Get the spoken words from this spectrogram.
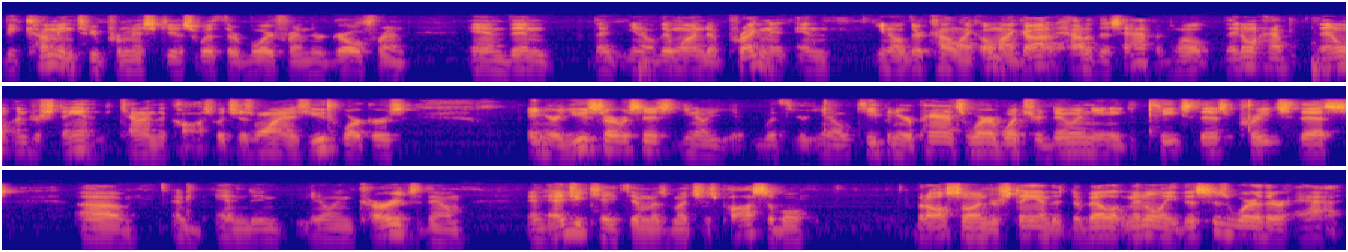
becoming too promiscuous with their boyfriend, their girlfriend, and then they, you know, they wind up pregnant and you know they're kind of like oh my god how did this happen? Well they don't have they don't understand counting the cost which is why as youth workers in your youth services you know with your you know keeping your parents aware of what you're doing you need to teach this preach this um, and and you know encourage them and educate them as much as possible but also understand that developmentally this is where they're at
